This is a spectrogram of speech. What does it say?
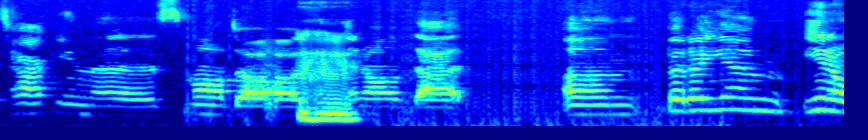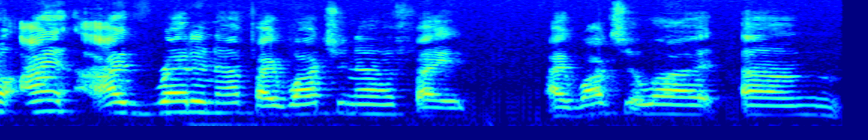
attacking the small dog Mhm. and all of that. Um, but I am, you know, I I've read enough. I watch enough. I I watch a lot. Um,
